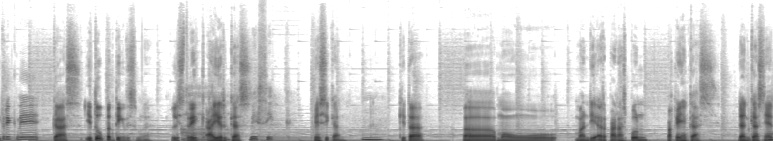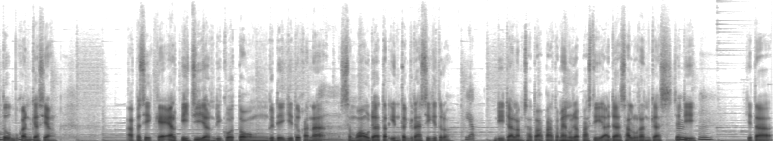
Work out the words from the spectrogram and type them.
listrik nih. gas. Itu penting sih sebenarnya. Listrik, Ah. air, gas. Basic. Basic kan. Hmm. Kita eh, mau mandi air panas pun pakainya gas. Dan gasnya itu Hmm, bukan hmm. gas yang apa sih kayak LPG yang digotong gede gitu karena Ah. semua udah terintegrasi gitu loh. Yap. Di dalam satu apartemen udah pasti ada saluran gas. Jadi Hmm, kita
